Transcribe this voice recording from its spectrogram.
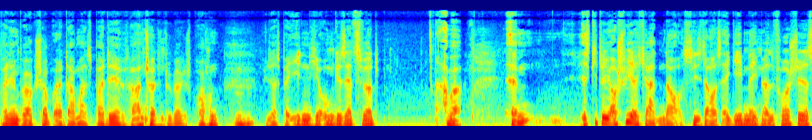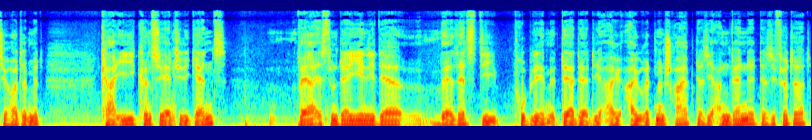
bei dem Workshop oder damals bei der Veranstaltung darüber gesprochen, mhm. wie das bei Ihnen hier umgesetzt wird. Aber ähm, es gibt natürlich auch Schwierigkeiten daraus, die sich daraus ergeben. Wenn ich mir also vorstelle, dass Sie heute mit KI, künstliche Intelligenz, wer ist nun derjenige, der, wer setzt die Probleme? Der, der die Algorithmen schreibt, der sie anwendet, der sie füttert?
